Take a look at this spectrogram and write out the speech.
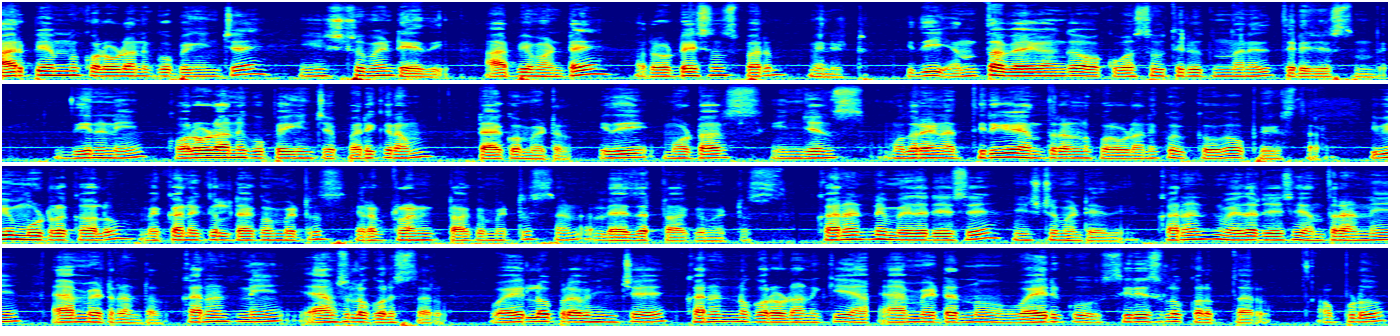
ఆర్పిఎంను కొలవడానికి ఉపయోగించే ఇన్స్ట్రుమెంట్ ఏది? ఆర్పిఎం అంటే రొటేషన్స్ పర్ మినిట్ ఇది ఎంత వేగంగా ఒక వస్తువు తిరుగుతుందనేది తెలియజేస్తుంది. దీనిని కొలవడానికి ఉపయోగించే పరికరం టాకోమీటర్. ఇది మోటార్స్ ఇంజిన్స్ మొదలైన తిరిగే యంత్రాలను కొలవడానికి ఎక్కువగా ఉపయోగిస్తారు. ఇవి మూడు రకాలు. Mechanical tachometers electronic tachometers and laser tachometers కరెంట్ని మెజర్ చేసే ఇన్స్ట్రుమెంట్ ఏది? కరెంట్ మెజర్ చేసే యంత్రాన్ని యామ్మీటర్ అంటారు. కరెంట్ని యామ్స్లో కొలుస్తారు. వైర్లో ప్రవహించే కరెంట్ను కొలవడానికి యామ్ మీటర్ను వైర్కు కలుపుతారు. అప్పుడు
